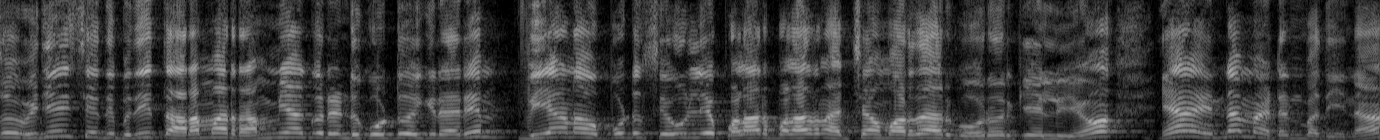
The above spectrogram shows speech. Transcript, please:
ஸோ விஜய் சேதுபதி தரமாக ரம்யாவுக்கு ரெண்டு கொட்டு வைக்கிறாரு. வியானாவை போட்டு செவிலியே பலார் பலாரம் அச்சா மாதிரி தான் இருக்கும் ஒரு ஒரு கேள்வியும். ஏன் என்ன மேட்டர்னு பார்த்தீங்கன்னா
